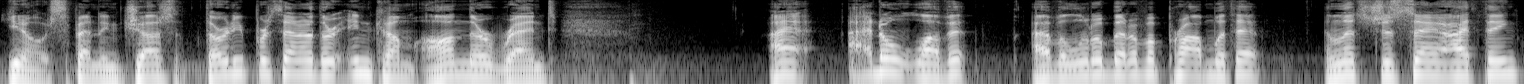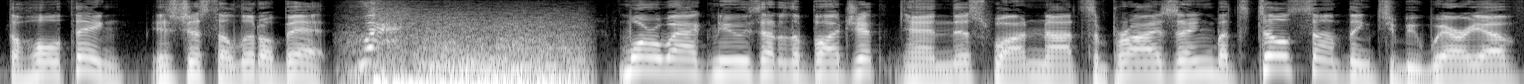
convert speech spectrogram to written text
you know, spending just 30% of their income on their rent, I I don't love it. I have a little bit of a problem with it. And let's just say I think the whole thing is just a little bit more whack news out of the budget, and this one not surprising, but still something to be wary of.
